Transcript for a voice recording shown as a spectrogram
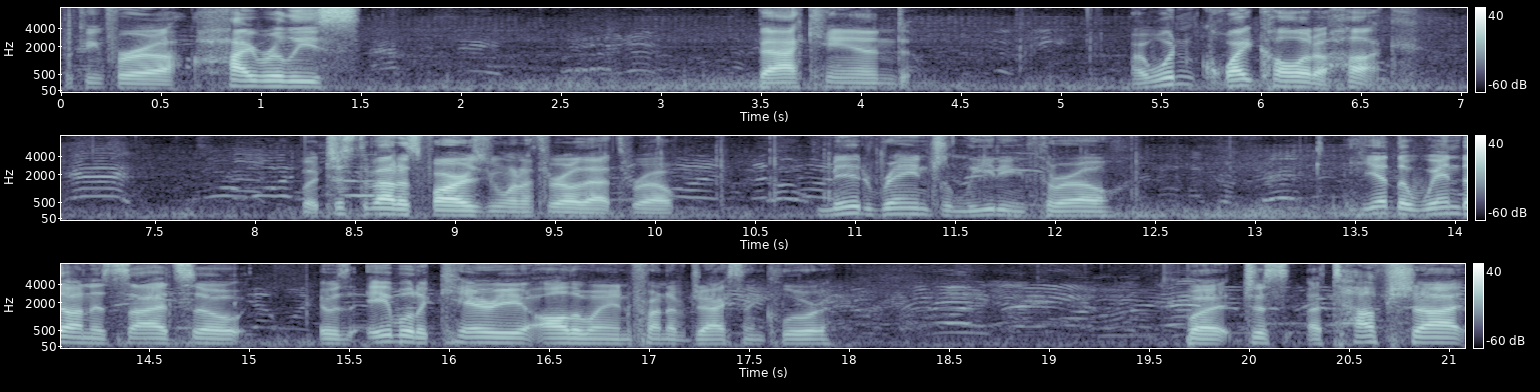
Looking for a high release backhand. I wouldn't quite call it a huck, but just about as far as you want to throw that throw. Mid-range leading throw. He had the wind on his side, so it was able to carry all the way in front of Jackson Clure. But just a tough shot.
